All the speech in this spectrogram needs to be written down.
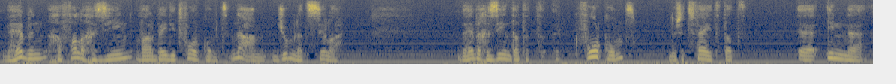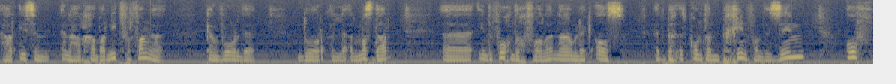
We hebben gevallen gezien waarbij dit voorkomt. Naam, jumlat sila. We hebben gezien dat het voorkomt, dus het feit dat uh, in haar ism en haar gabar niet vervangen kan worden door al-masdar. Uh, in de volgende gevallen, namelijk als het, het komt aan het begin van de zin, of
